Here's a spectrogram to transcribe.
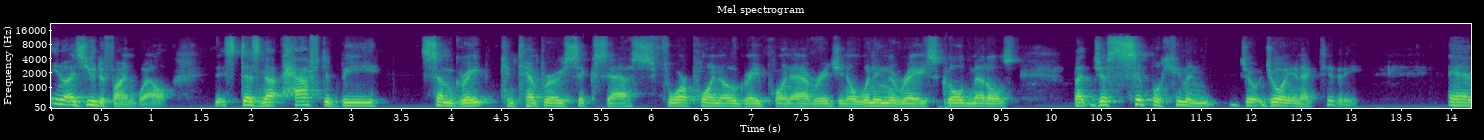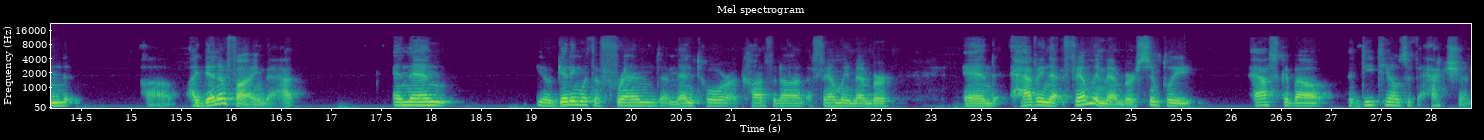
You know, as you define well, this does not have to be some great contemporary success, 4.0 grade point average, you know, winning the race, gold medals, but just simple human jo- joy and activity. And uh, identifying that, and then, you know, getting with a friend, a mentor, a confidant, a family member, and having that family member simply ask about the details of action.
